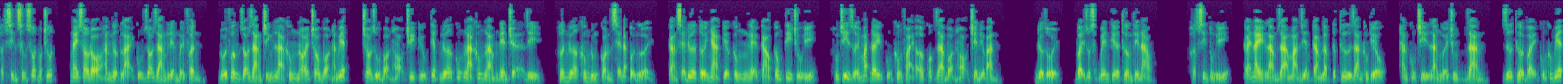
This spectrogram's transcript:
hất xỉn sững sốt một chút, ngay sau đó hắn ngược lại cũng rõ ràng liền mấy phần, đối phương rõ ràng chính là không nói cho bọn hắn biết, cho dù bọn họ truy cứu tiếp nữa cũng là không làm nên chuyện gì, hơn nữa không đúng còn sẽ đắc tội người, càng sẽ đưa tới nhà kia công nghệ cao công ty chú ý thúng chi dưới mắt đây cũng không phải ở quốc gia bọn họ trên địa bàn. Được rồi, vậy dù bên kia thường thế nào? Hất xin tùng ý, cái này làm ra màn diễn cảm lập tức thư giãn không thiếu, hắn cũng chỉ là người trung gian, dư thừa vậy cũng không biết,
